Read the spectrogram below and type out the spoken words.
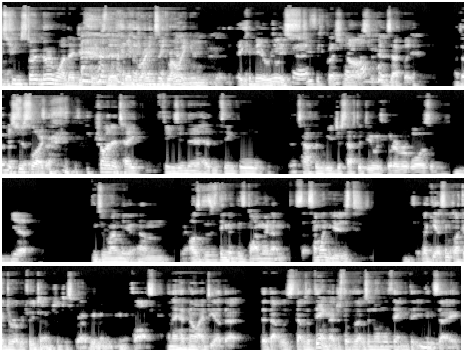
students don't know why they did things. Their, their brains are growing, and it can be a really stupid question to ask. Exactly. I don't. It's just like trying to take things in their head and think, well, that's happened. We just have to deal with whatever it was. And yeah, It remind me. Um, I was just thinking of this time when um, someone used like yeah, some, like a derogatory term to describe women in a class, and they had no idea that that that was that was a thing. I just thought that, that was a normal thing that you can Mm. say.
